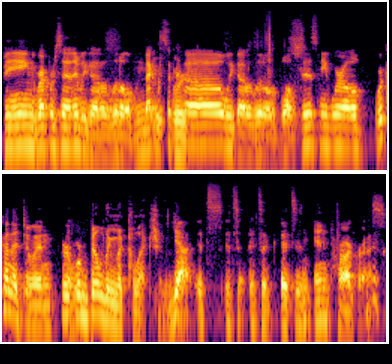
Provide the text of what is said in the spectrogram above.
being represented. We got a little Mexico. We got a little Walt Disney World. We're kind of doing. We're, we're building the collection. yeah, it's it's it's a it's in, in progress.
